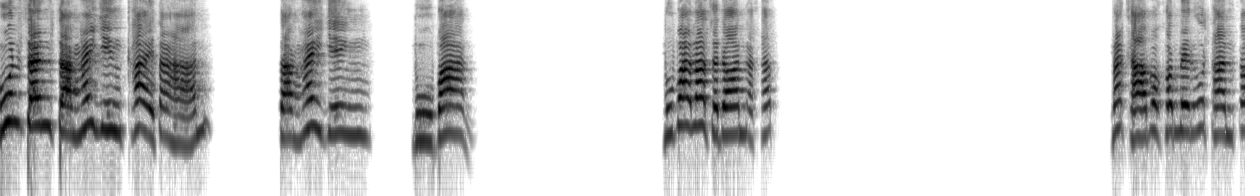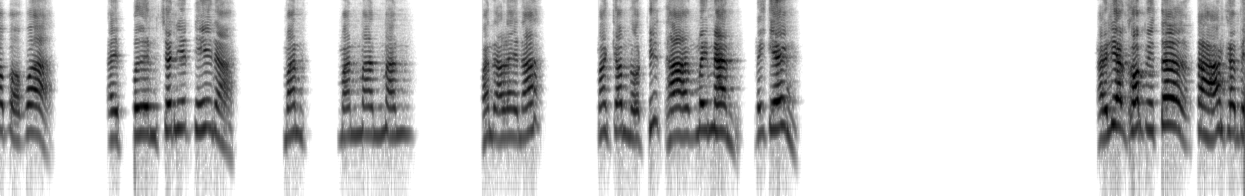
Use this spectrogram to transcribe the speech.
ฮุนเซนสั่งให้ยิงค่ายทหาร สั่งให้ยิงหมู่บ้าน หมู่บ้านราษฎรนะครับ นักข่าวบางคนไม่รู้ทันก็บอกว่า ไอ้ปืนชนิดนี้น่ะ มันมันมันมัน มันอะไรนะ มันกำหนดทิศทางไม่แม่น ไม่เก่งไอ้เรื่องคอมพิวเตอร์ทหารเขม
